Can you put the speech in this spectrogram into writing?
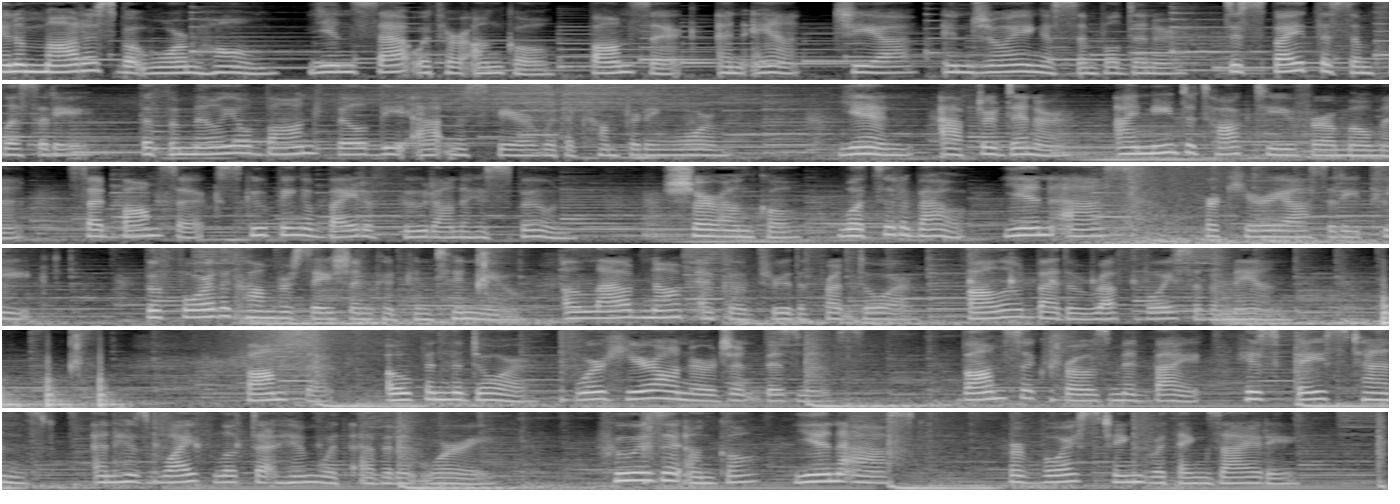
In a modest but warm home, Yin sat with her uncle, Bomsik, and aunt, Jia, enjoying a simple dinner. Despite the simplicity, the familial bond filled the atmosphere with a comforting warmth. Yin, after dinner, I need to talk to you for a moment, said Bomsik, scooping a bite of food onto his spoon. Sure, uncle. What's it about? Yin asked, her curiosity piqued. Before the conversation could continue, a loud knock echoed through the front door, followed by the rough voice of a man. Bomsik, open the door. We're here on urgent business. Bomsik froze mid-bite, his face tensed, and his wife looked at him with evident worry. Who is it, uncle? Yin asked, her voice tinged with anxiety.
